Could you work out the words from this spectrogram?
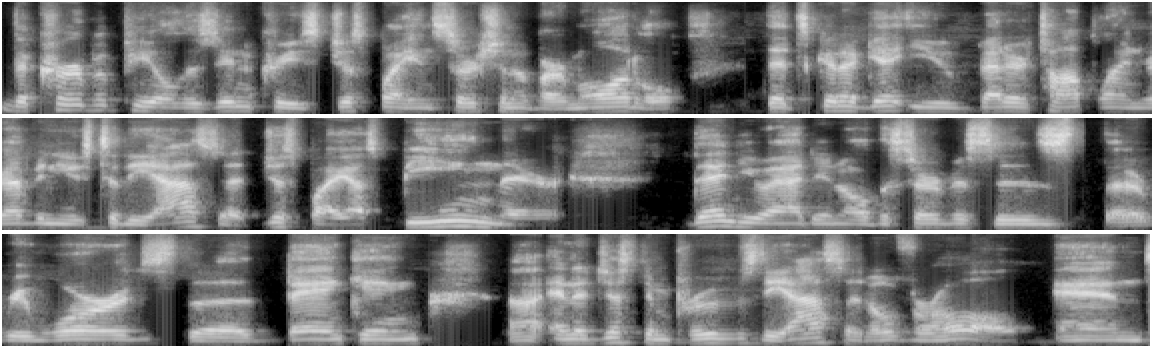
the curb appeal is increased just by insertion of our model that's going to get you better top line revenues to the asset just by us being there. Then you add in all the services the rewards the banking uh, and it just improves the asset overall. And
